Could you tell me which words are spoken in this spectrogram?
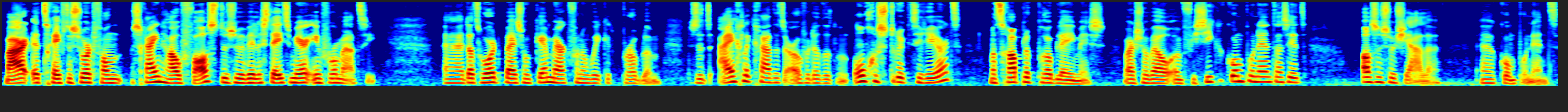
Maar het geeft een soort van schijnhouvast, dus we willen steeds meer informatie. Uh, dat hoort bij zo'n kenmerk van een wicked problem. Dus het, eigenlijk gaat het erover dat het een ongestructureerd maatschappelijk probleem is. Waar zowel een fysieke component aan zit als een sociale uh, component.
